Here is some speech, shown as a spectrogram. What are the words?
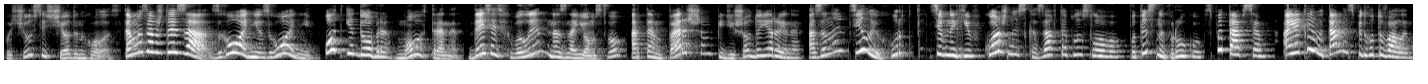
почувся ще один голос. Та ми завжди за, згодні, згодні. От і добре, мовив тренер. Десять хвилин на знайомство. Артем першим підійшов до Ярини, а за ним цілий гурт танцівників. Кожний сказав тепле слово, потиснув руку, спитався: А який ви танець підготували?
